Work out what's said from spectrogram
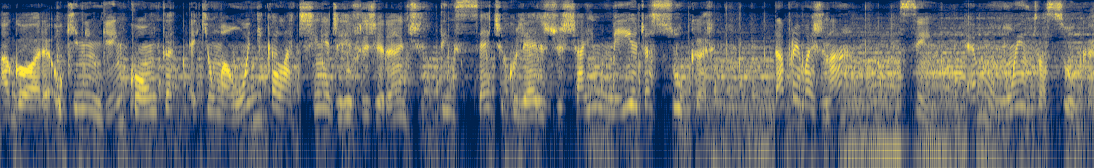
Agora, o que ninguém conta é que uma única latinha de refrigerante tem 7 colheres de chá e meia de açúcar. Dá para imaginar? Sim, é muito açúcar.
